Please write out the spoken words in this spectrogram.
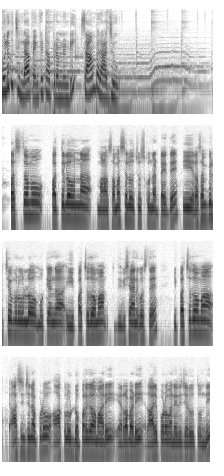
ములుగు జిల్లా వెంకటాపురం నుండి సాంబరాజు. ప్రస్తుతము పత్తిలో ఉన్న మనం సమస్యలు చూసుకున్నట్టయితే ఈ రసం పీల్చే పురుగుల్లో ముఖ్యంగా ఈ పచ్చదోమ విషయానికి వస్తే ఈ పచ్చదోమ ఆశించినప్పుడు ఆకులు డొప్పలుగా మారి ఎర్రబడి రాలిపోవడం అనేది జరుగుతుంది.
